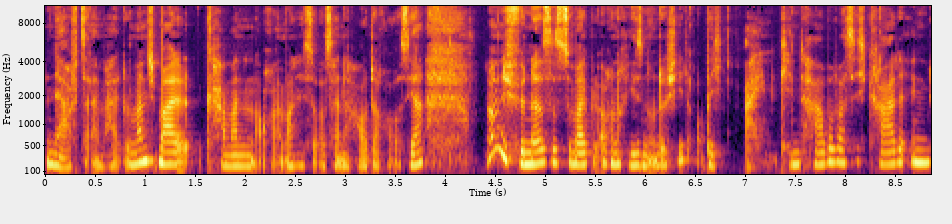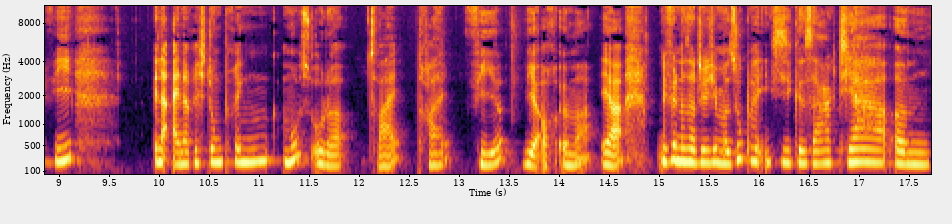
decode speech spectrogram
nervt es einem halt. Und manchmal kann man dann auch einfach nicht so aus seiner Haut heraus, ja. Und ich finde, es ist zum Beispiel auch ein Riesenunterschied, ob ich ein Kind habe, was ich gerade irgendwie in eine Richtung bringen muss oder zwei, drei, vier, wie auch immer, ja. Ich finde das natürlich immer super easy gesagt, ja, ähm,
